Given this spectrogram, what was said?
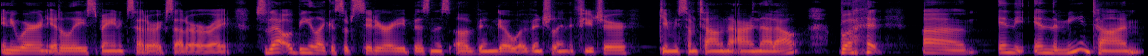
anywhere in Italy, Spain, et cetera, et cetera, right? So that would be like a subsidiary business of Vingo eventually in the future. Give me some time to iron that out. But um in the in the meantime,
